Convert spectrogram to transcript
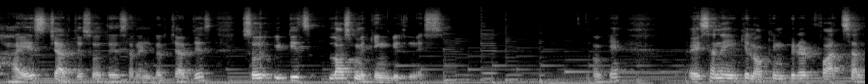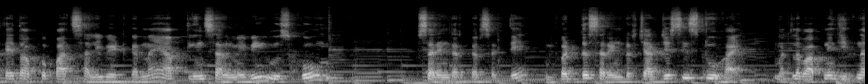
हाईएस्ट चार्जेस होते हैं surrender charges so it is loss making business okay ऐसा नहीं कि लॉक इन पीरियड पाँच साल का है तो आपको पाँच साल ही वेट करना है। आप तीन साल में भी उसको सरेंडर कर सकते हैं but the surrender charges is too high मतलब आपने जितना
